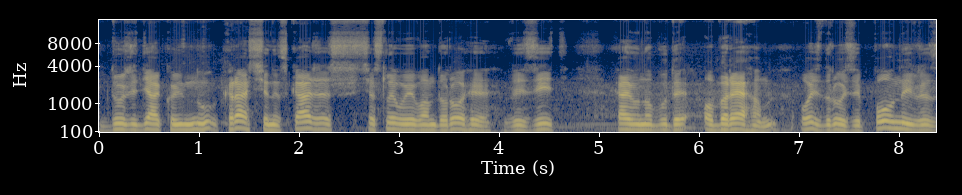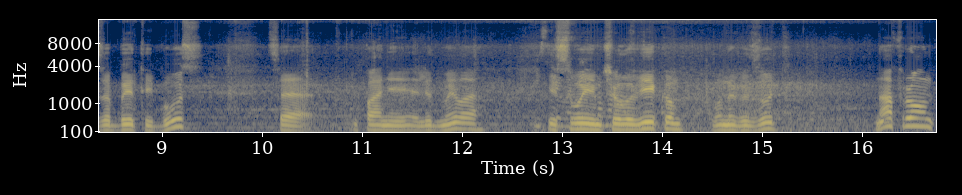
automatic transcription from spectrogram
Дуже дякую. Ну, краще не скажеш. Щасливої вам дороги, везіть. Хай воно буде оберегом. Ось, друзі, повний вже забитий бус. Це пані Людмила із своїм чоловіком. Вони везуть на фронт.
